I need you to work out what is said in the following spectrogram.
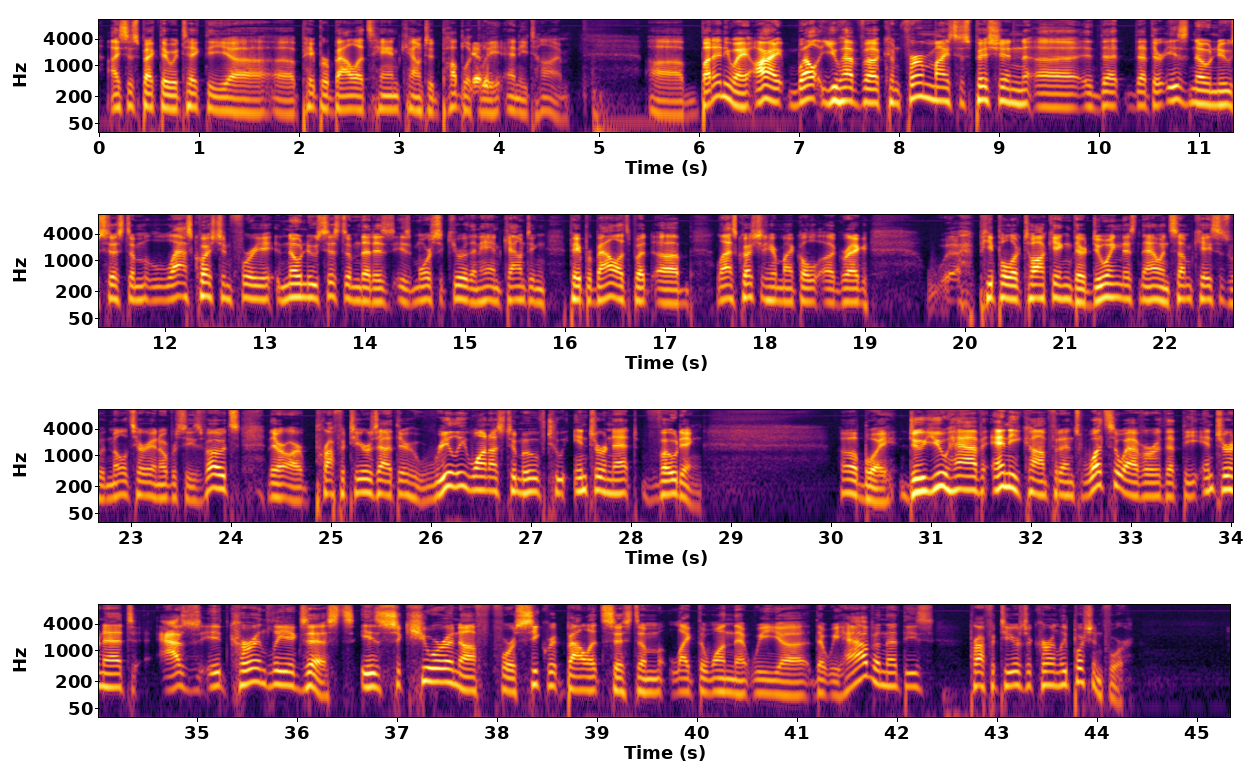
I suspect they would take the uh, uh, paper ballots hand counted publicly yep. anytime. Uh, but anyway, all right. Well, you have uh, confirmed my suspicion uh, that that there is no new system. Last question for you: No new system that is is more secure than hand counting paper ballots. But uh, last question here, Michael, uh, Gregg. People are talking. They're doing this now in some cases with military and overseas votes. There are profiteers out there who really want us to move to internet voting. Oh boy. Do you have any confidence whatsoever that the internet as it currently exists is secure enough for a secret ballot system like the one that we uh, that we have and that these profiteers are currently pushing for?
